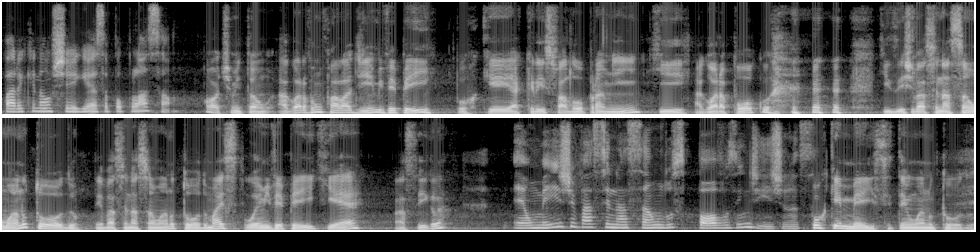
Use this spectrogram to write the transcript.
para que não chegue a essa população. Ótimo, então. Agora vamos falar de MVPI, porque a Cris falou para mim que agora há pouco que existe vacinação o ano todo, tem vacinação o ano todo, mas o MVPI que é a sigla é o mês de vacinação dos povos indígenas. Por que mês se tem um ano todo?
